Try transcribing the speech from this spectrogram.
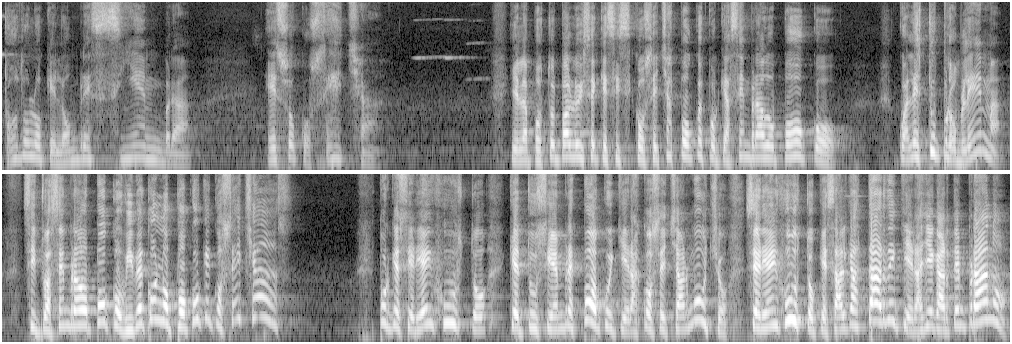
todo lo que el hombre siembra, eso cosecha? Y el apóstol Pablo dice que si cosechas poco es porque has sembrado poco. ¿Cuál es tu problema? Si tú has sembrado poco, vive con lo poco que cosechas. Porque sería injusto que tú siembres poco y quieras cosechar mucho. Sería injusto que salgas tarde y quieras llegar temprano.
